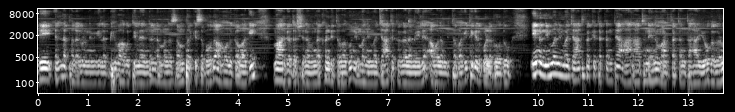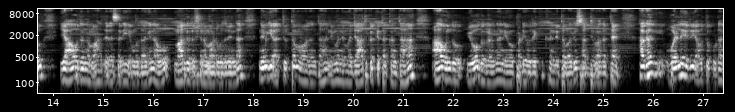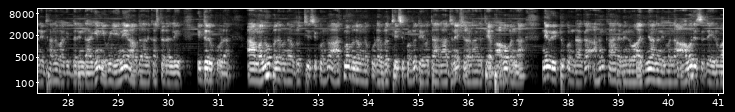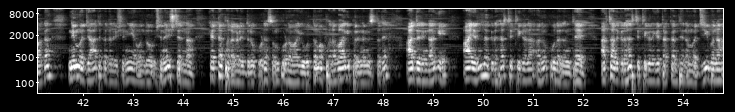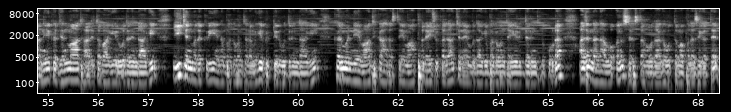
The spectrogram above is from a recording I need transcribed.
ಈ ಎಲ್ಲ ಫಲಗಳು ನಿಮಗೆ ಲಭ್ಯವಾಗುತ್ತಿಲ್ಲ ಅಂದರೆ ನಮ್ಮನ್ನು ಸಂಪರ್ಕಿಸಬಹುದು. ಆ ಮೂಲಕವಾಗಿ ಮಾರ್ಗದರ್ಶನವನ್ನು ಖಂಡಿತವಾಗೂ ನಿಮ್ಮ ನಿಮ್ಮ ಜಾತಕಗಳ ಮೇಲೆ ಅವಲಂಬಿತವಾಗಿ ತೆಗೆದುಕೊಳ್ಳಬಹುದು. ಇನ್ನು ನಿಮ್ಮ ನಿಮ್ಮ ಜಾತಕಕ್ಕೆ ತಕ್ಕಂತೆ ಆರಾಧನೆಯನ್ನು ಮಾಡ್ತಕ್ಕಂತಹ ಯೋಗಗಳು ಯಾವುದನ್ನು ಮಾಡಿದರೆ ಸರಿ ಎಂಬುದಾಗಿ ನಾವು ಮಾರ್ಗದರ್ಶನ ಮಾಡುವುದರಿಂದ ನಿಮಗೆ ಅತ್ಯುತ್ತಮವಾದಂತಹ ನಿಮ್ಮ ನಿಮ್ಮ ಜಾತಕಕ್ಕೆ ತಕ್ಕಂತಹ ಆ ಒಂದು ಯೋಗಗಳನ್ನು ನೀವು ಪಡೆಯುವುದಕ್ಕೆ ಖಂಡಿತವಾಗಿಯೂ ಸಾಧ್ಯವಾಗುತ್ತೆ. ಹಾಗಾಗಿ ಒಳ್ಳೆಯದು ಯಾವತ್ತೂ ಕೂಡ ನಿಧಾನವಾಗಿದ್ದರಿಂದಾಗಿ ನೀವು ಏನೇ ಯಾವುದಾದ ಕಷ್ಟದಲ್ಲಿ ಇದ್ದರೂ ಕೂಡ ಆ ಮನೋಬಲವನ್ನು ವೃದ್ಧಿಸಿಕೊಂಡು, ಆತ್ಮಬಲವನ್ನು ಕೂಡ ವೃದ್ಧಿಸಿಕೊಂಡು ದೇವತಾರಾಧನೆ ಶರಣಾಗತಿಯ ಭಾವವನ್ನು ನೀವು ಇಟ್ಟುಕೊಂಡಾಗ ಅಹಂಕಾರವೆನ್ನುವ ಅಜ್ಞಾನ ನಿಮ್ಮನ್ನು ಆವರಿಸದೇ ಇರುವಾಗ ನಿಮ್ಮ ಜಾತಕದಲ್ಲಿ ಶನಿಯ ಒಂದು ಶನೈಶ್ಚರನ ಕೆಟ್ಟ ಫಲಗಳಿದ್ದರೂ ಕೂಡ ಸಂಪೂರ್ಣವಾಗಿ ಉತ್ತಮ ಫಲವಾಗಿ ಪರಿಣಮಿಸುತ್ತದೆ. ಆದ್ದರಿಂದಾಗಿ ಆ ಎಲ್ಲ ಗ್ರಹಸ್ಥಿತಿಗಳ ಅನುಕೂಲದಂತೆ ಅರ್ಥಾತ್ ಗ್ರಹಸ್ಥಿತಿಗಳಿಗೆ ತಕ್ಕಂತೆ ನಮ್ಮ ಜೀವನ ಅನೇಕ ಜನ್ಮಾಧಾರಿತವಾಗಿ ಇರುವುದರಿಂದಾಗಿ, ಈ ಜನ್ಮದ ಕ್ರಿಯೆಯನ್ನು ಭಗವಂತ ನಮಗೆ ಬಿಟ್ಟಿರುವುದರಿಂದಾಗಿ, ಕರ್ಮಣ್ಯೇ ವಾಧಿಕಾರಸ್ತೆ ಮಾಫಲೇಶು ಕದಾಚನ ಎಂಬುದಾಗಿ ಭಗವಂತ ಹೇಳಿದ್ದರಿಂದಲೂ ಕೂಡ ಅದನ್ನು ನಾವು ಅನುಸರಿಸ್ತಾ ಹೋದಾಗ ಉತ್ತಮ ಫಲ ಸಿಗುತ್ತೆ.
